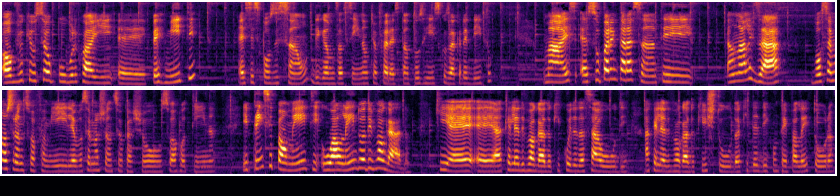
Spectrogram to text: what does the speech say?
Óbvio que o seu público aí é, permite essa exposição, digamos assim, não te oferece tantos riscos, acredito, mas é super interessante analisar você mostrando sua família, você mostrando seu cachorro, sua rotina e principalmente o além do advogado, que é, é, aquele advogado que cuida da saúde, aquele advogado que estuda, que dedica um tempo à leitura.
